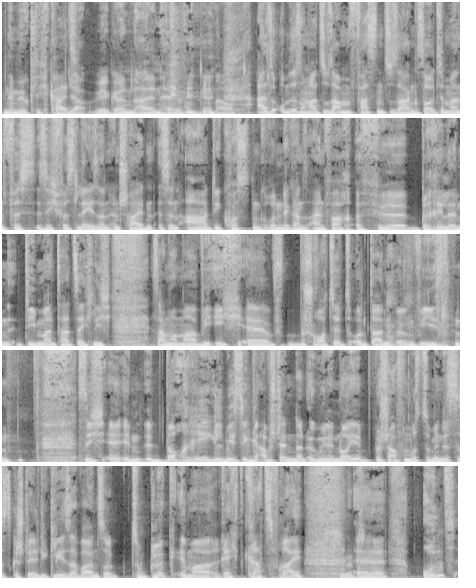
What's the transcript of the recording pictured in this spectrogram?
eine Möglichkeit. Ja, wir können allen helfen, genau. Also um das nochmal zusammenfassend zu sagen, sollte man fürs, sich fürs Lasern entscheiden, ist in A die Kostengründe ganz einfach äh, für Brillen, die man tatsächlich, sagen wir mal, wie ich, äh, schrottet und dann irgendwie sich äh, in, in doch regelmäßigen Abständen dann irgendwie eine neue beschaffen muss. Zumindest das Gestell, die Gläser waren so, zum Glück immer recht kratzfrei. Äh, und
